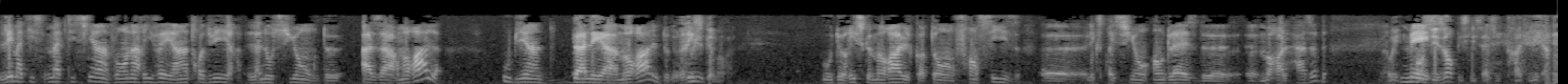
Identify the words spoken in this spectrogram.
Les mathématiciens vont en arriver à introduire la notion de hasard moral, ou bien d'aléa moral, de risque moral. ou de risque moral quand on francise euh, l'expression anglaise de euh, moral hazard. Ben oui, Mais- précisons puisqu'il s'agit de traduire.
